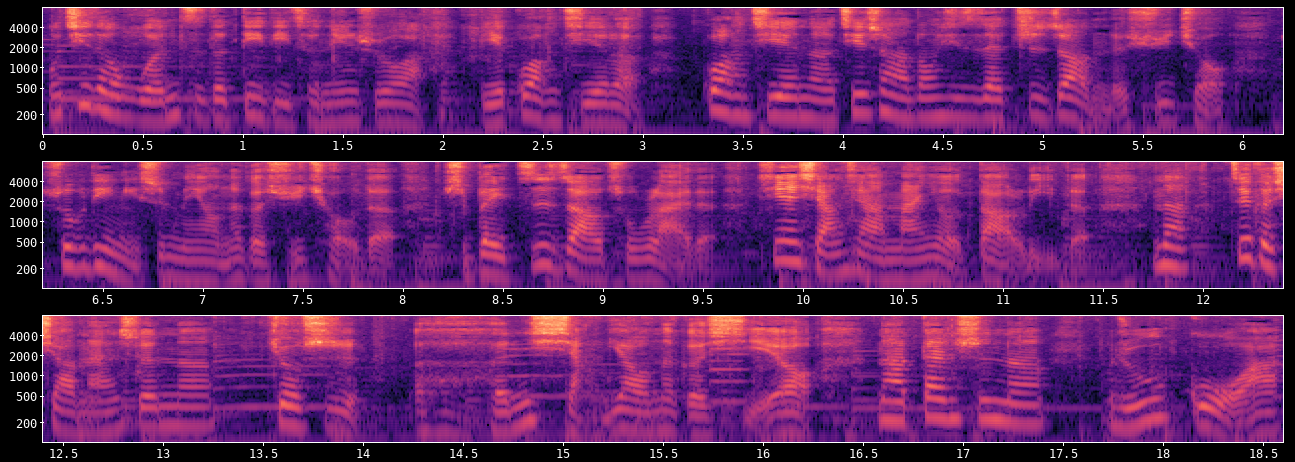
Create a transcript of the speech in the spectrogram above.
我记得蚊子的弟弟曾经说啊，别逛街了，逛街呢，街上的东西是在制造你的需求，说不定你是没有那个需求的，是被制造出来的。现在想想蛮有道理的。那这个小男生呢，就是呃很想要那个鞋哦。那但是呢，如果啊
